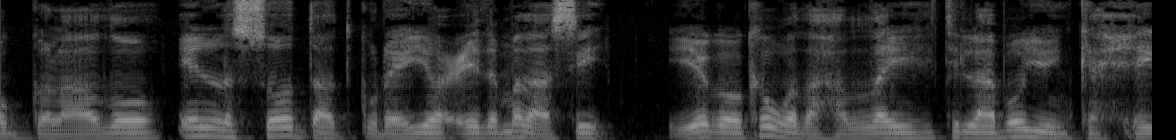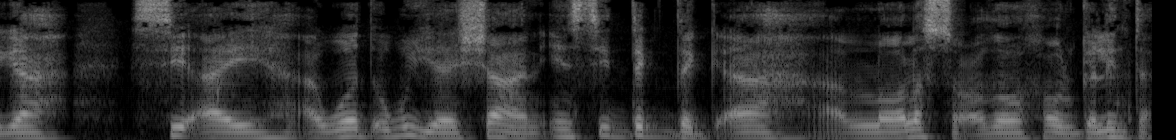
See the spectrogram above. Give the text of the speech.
ogolaado in la soo daadgureeyo ciidamadaasi iyagoo ka wada hadlay tillaabooyinka xiga si ay awood ugu yeeshaan in si deg deg ah loola socdo howlgelinta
